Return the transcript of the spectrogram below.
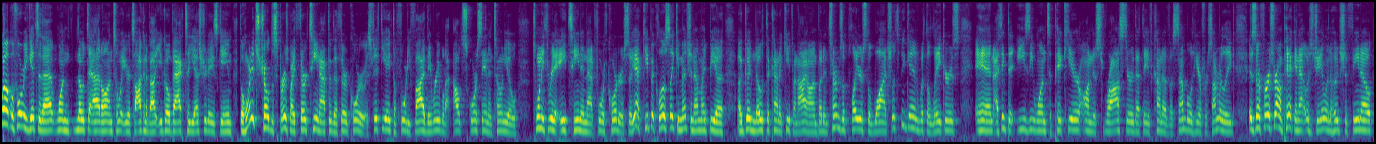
Well, before we get to that, one note to add on to what you're talking about, you go back to yesterday's game. The Hornets trailed the Spurs by 13 after the third quarter. It was 58 to 45. They were able to outscore San Antonio 23 to 18 in that fourth quarter. So yeah, keep it close. Like you mentioned, that might be a, a good note to kind of keep an eye on. But in terms of players to watch, let's begin with the Lakers. And I think the easy one to pick here on this roster that they've kind of assembled here for Summer League is their first round pick, and that was Jalen Hood Schifino.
